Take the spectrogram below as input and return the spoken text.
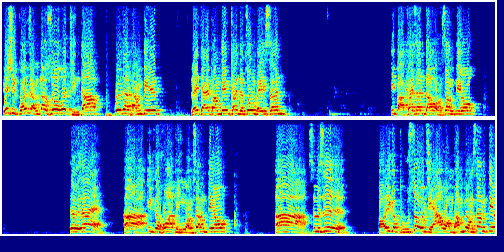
也许馆长到时候会挺他，会在旁边擂台旁边看着钟培生。一把开山刀往上丢，对不对？啊，一个花瓶往上丢，啊，是不是？哦，一个捕兽夹往旁边往上丢，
